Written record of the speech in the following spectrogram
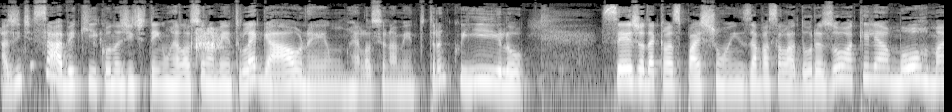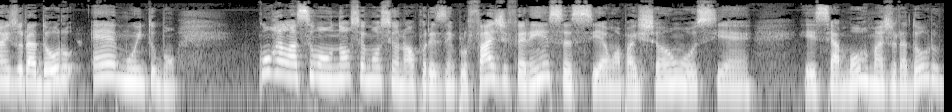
a gente sabe que quando a gente tem um relacionamento legal, né, um relacionamento tranquilo, seja daquelas paixões avassaladoras ou aquele amor mais duradouro, é muito bom. Com relação ao nosso emocional, por exemplo, faz diferença se é uma paixão ou se é esse amor mais duradouro?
